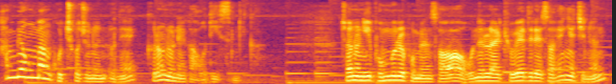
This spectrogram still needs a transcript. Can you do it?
한 명만 고쳐주는 은혜, 그런 은혜가 어디 있습니까? 저는 이 본문을 보면서 오늘날 교회들에서 행해지는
